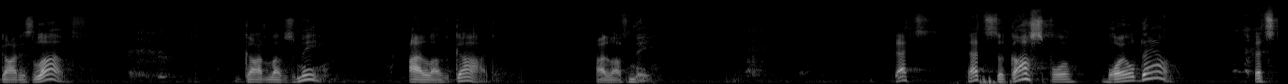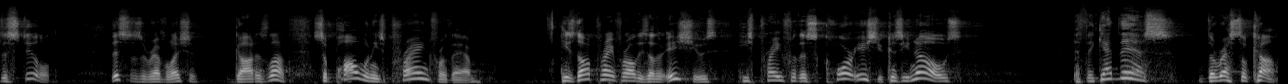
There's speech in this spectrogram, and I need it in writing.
God is love. God loves me. I love God. I love me. That's, that's the gospel boiled down, that's distilled. This is a revelation God is love. So, Paul, when he's praying for them, he's not praying for all these other issues, he's praying for this core issue because he knows if they get this, the rest will come.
